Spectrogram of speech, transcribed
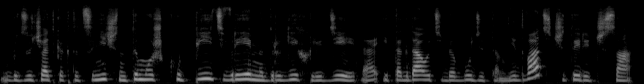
будет звучать как-то цинично, ты можешь купить время других людей, да, и тогда у тебя будет там не 24 часа,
